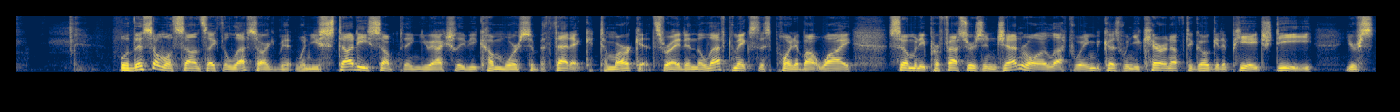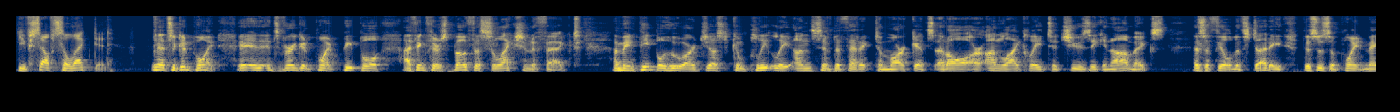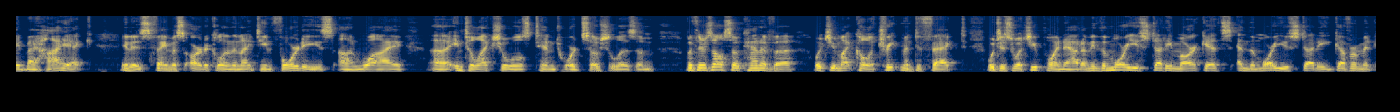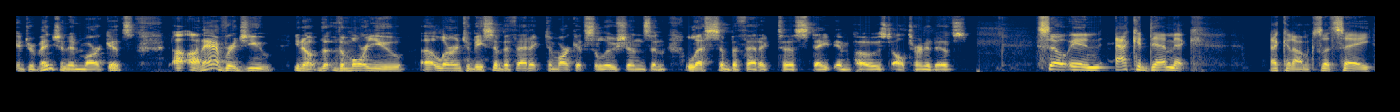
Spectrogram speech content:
Well, this almost sounds like the left's argument. When you study something, you actually become more sympathetic to markets, right? And the left makes this point about why so many professors in general are left wing because when you care enough to go get a PhD, you're, you've self selected. That's a good point. It's a very good point. People, I think there's both a selection effect. I mean, people who are just completely unsympathetic to markets at all are unlikely to choose economics. As a field of study. This was a point made by Hayek in his famous article in the 1940s on why uh, intellectuals tend toward socialism. But there's also kind of a what you might call a treatment effect, which is what you point out. I mean, the more you study markets and the more you study government intervention in markets, uh, on average, you you know the, the more you uh, learn to be sympathetic to market solutions and less sympathetic to state imposed alternatives. So, in academic economics, let's say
